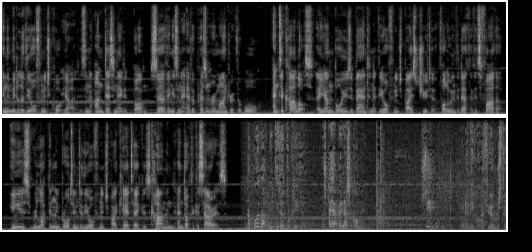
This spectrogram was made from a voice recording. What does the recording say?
In the middle of the orphanage courtyard is an undetonated bomb, serving as an ever-present reminder of the war. Enter Carlos, a young boy who's abandoned at the orphanage by his tutor following the death of his father. He is reluctantly brought into the orphanage by caretakers Carmen and Dr. Casares. No puedo admitir otro crío. Los que hay apenas comen. Lo siento. Yo le niego. Usted.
